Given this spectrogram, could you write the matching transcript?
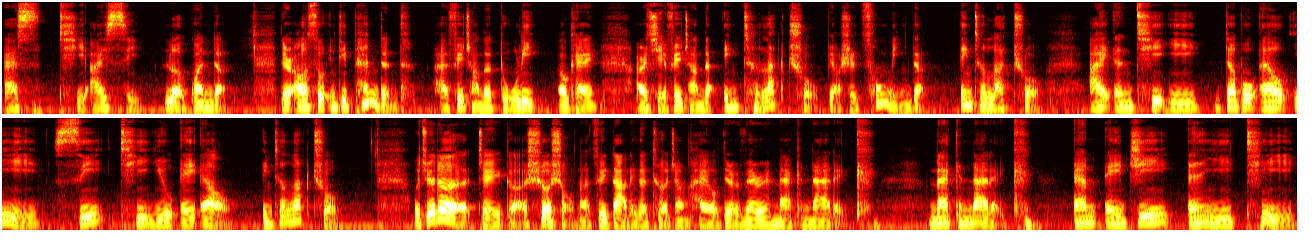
S T I C。 乐观的，they're also independent，还非常的独立，OK，而且非常的 intellectual，表示聪明的 intellectual，I N T E double L E C T U A L，intellectual。我觉得这个射手呢，最大的一个特征还有 they're very magnetic，magnetic，M A G N E T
